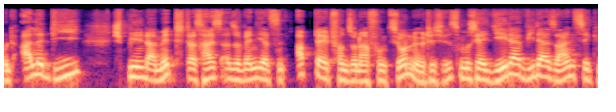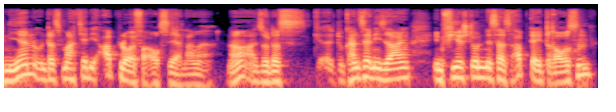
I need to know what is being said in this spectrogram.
und alle die spielen da mit. Das heißt also, wenn jetzt ein Update von so einer Funktion nötig ist, muss ja jeder wieder sein signieren und das macht ja die Abläufe auch sehr lange. Ne? Also das, du kannst ja nicht sagen, in vier Stunden ist das Update draußen,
